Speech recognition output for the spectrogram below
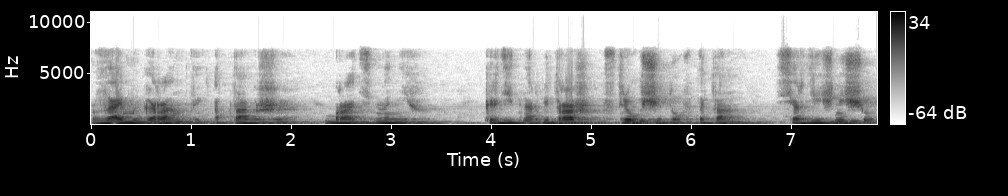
займы гаранты, а также брать на них кредитный арбитраж с трех счетов. Это сердечный счет,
